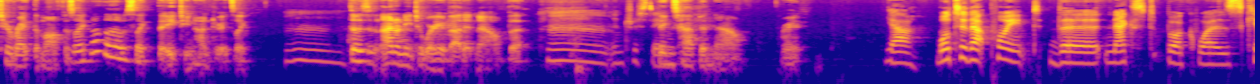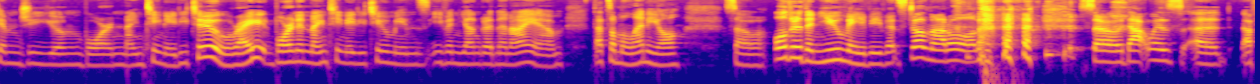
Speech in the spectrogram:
to write them off as like oh that was like the 1800s like Mm. Doesn't I don't need to worry about it now, but mm, interesting. Things happen now, right? Yeah. Well, to that point, the next book was Kim Ji Young, born 1982, right? Born in 1982 means even younger than I am. That's a millennial. So older than you, maybe, but still not old. so that was a, a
